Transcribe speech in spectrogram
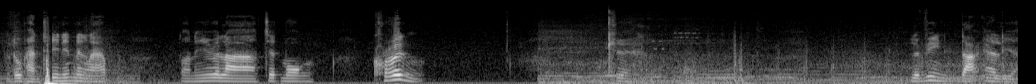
ไปดูแผนที่นิดนึงนะครับ ตอนนี้เวลาเจ็ดโมงครึ่ง โอเค living dark area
